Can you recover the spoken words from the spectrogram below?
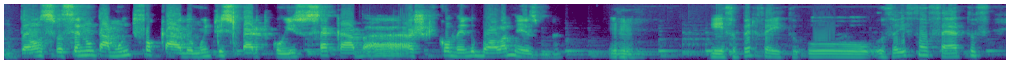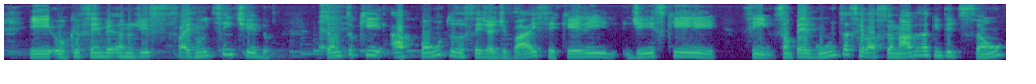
então, se você não está muito focado, muito esperto com isso, você acaba, acho que, comendo bola mesmo, né? Uhum. Isso, perfeito. O, os dois são certos e o que o Sembriano disse faz muito sentido. Tanto que há pontos, ou seja, device, que ele diz que, sim, são perguntas relacionadas à quinta edição,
